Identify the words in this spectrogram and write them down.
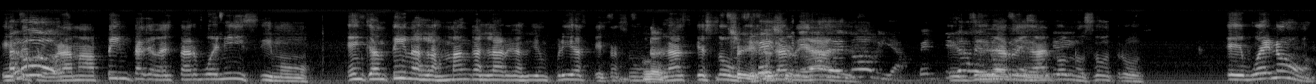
Este ¡Salud! programa pinta que va a estar buenísimo. En cantinas, las mangas largas bien frías, estas son Eh, las que son. sí. Vestida de Real. novia. El de vida novia. real con nosotros. Eh, bueno,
